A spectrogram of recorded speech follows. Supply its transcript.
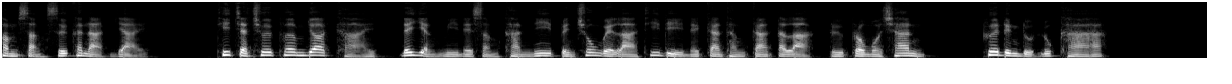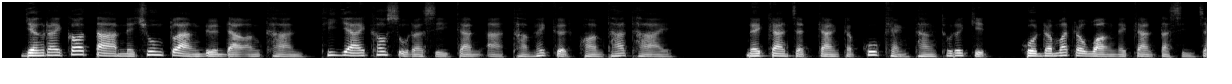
คำสั่งซื้อขนาดใหญ่ ที่จะช่วยเพิ่มยอดขายได้อย่างมีในสำคัญนี่เป็นช่วงเวลาที่ดีในการทำการตลาดหรือโปรโมชั่น เพื่อดึงดูดลูกค้า อย่างไรก็ตามในช่วงกลางเดือนดาวอังคารที่ย้ายเข้าสู่ราศีกันอาจทำให้เกิดความท้าทาย ในการจัดการกับคู่แข่งทางธุรกิจ ควรระมัดระวังในการตัดสินใจ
